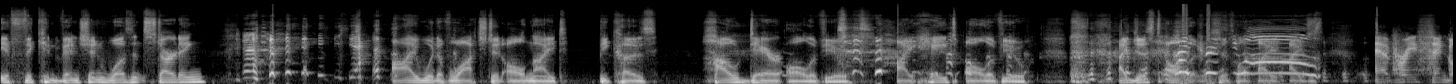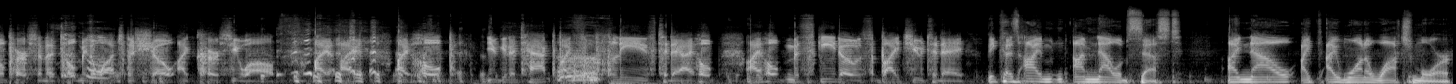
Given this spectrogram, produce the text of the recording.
if the convention wasn't starting, I would have watched it all night because how dare all of you? I hate all of you. I just all it was just I, I just every single person that told me to watch the show, I curse you all. I, I I hope you get attacked by some fleas today. I hope I hope mosquitoes bite you today because I'm I'm now obsessed. I now I I want to watch more.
